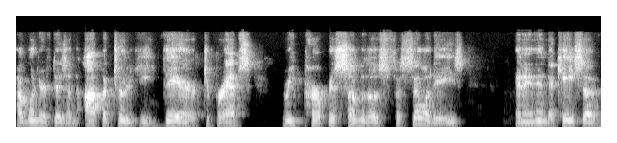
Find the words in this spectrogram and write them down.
I wonder if there's an opportunity there to perhaps repurpose some of those facilities. And in the case of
